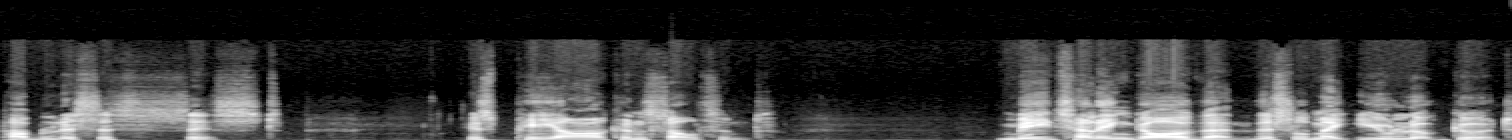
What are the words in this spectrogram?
publicist, his PR consultant. Me telling God that this will make you look good.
